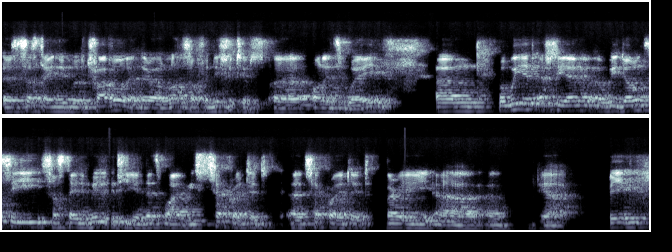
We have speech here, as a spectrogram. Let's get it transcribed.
uh, sustainable travel. And there are lots of initiatives uh, on its way. Um, but we at FCM, uh, we don't see sustainability, and that's why we separated uh, separated very uh, uh yeah big.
